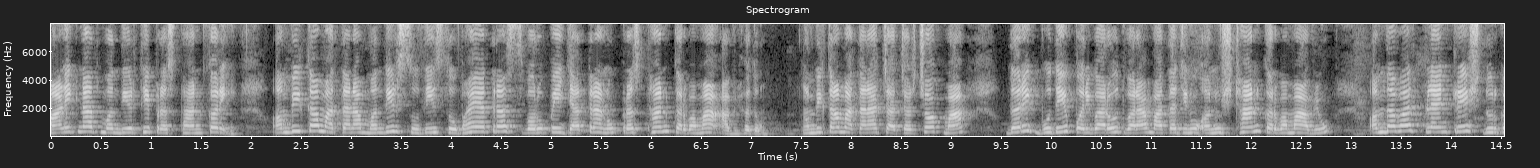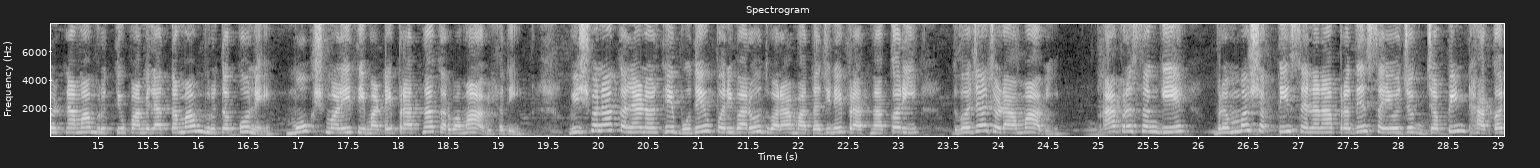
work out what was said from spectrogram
માણેકનાથ મંદિરથી પ્રસ્થાન કરી અંબિકા માતાના મંદિર સુધી શોભાયાત્રા સ્વરૂપે યાત્રાનું પ્રસ્થાન કરવામાં આવ્યું હતું. અંબિકા માતાના ચાચર ચોકમાં દરેક ભૂદેવ પરિવારો દ્વારા માતાજીનું અનુષ્ઠાન કરવામાં આવ્યું. અમદાવાદ પ્લેન ક્રેશ દુર્ઘટનામાં મૃત્યુ પામેલા તમામ મૃતકોને મોક્ષ મળે તે માટે પ્રાર્થના કરવામાં આવી હતી. વિશ્વના કલ્યાણ અર્થે ભૂદેવ પરિવારો દ્વારા માતાજીને પ્રાર્થના કરી ધ્વજા ચડાવવામાં આવી. આ પ્રસંગે બ્રહ્મશક્તિ સેનાના પ્રદેશ સંયોજક જપીન ઠાકર,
